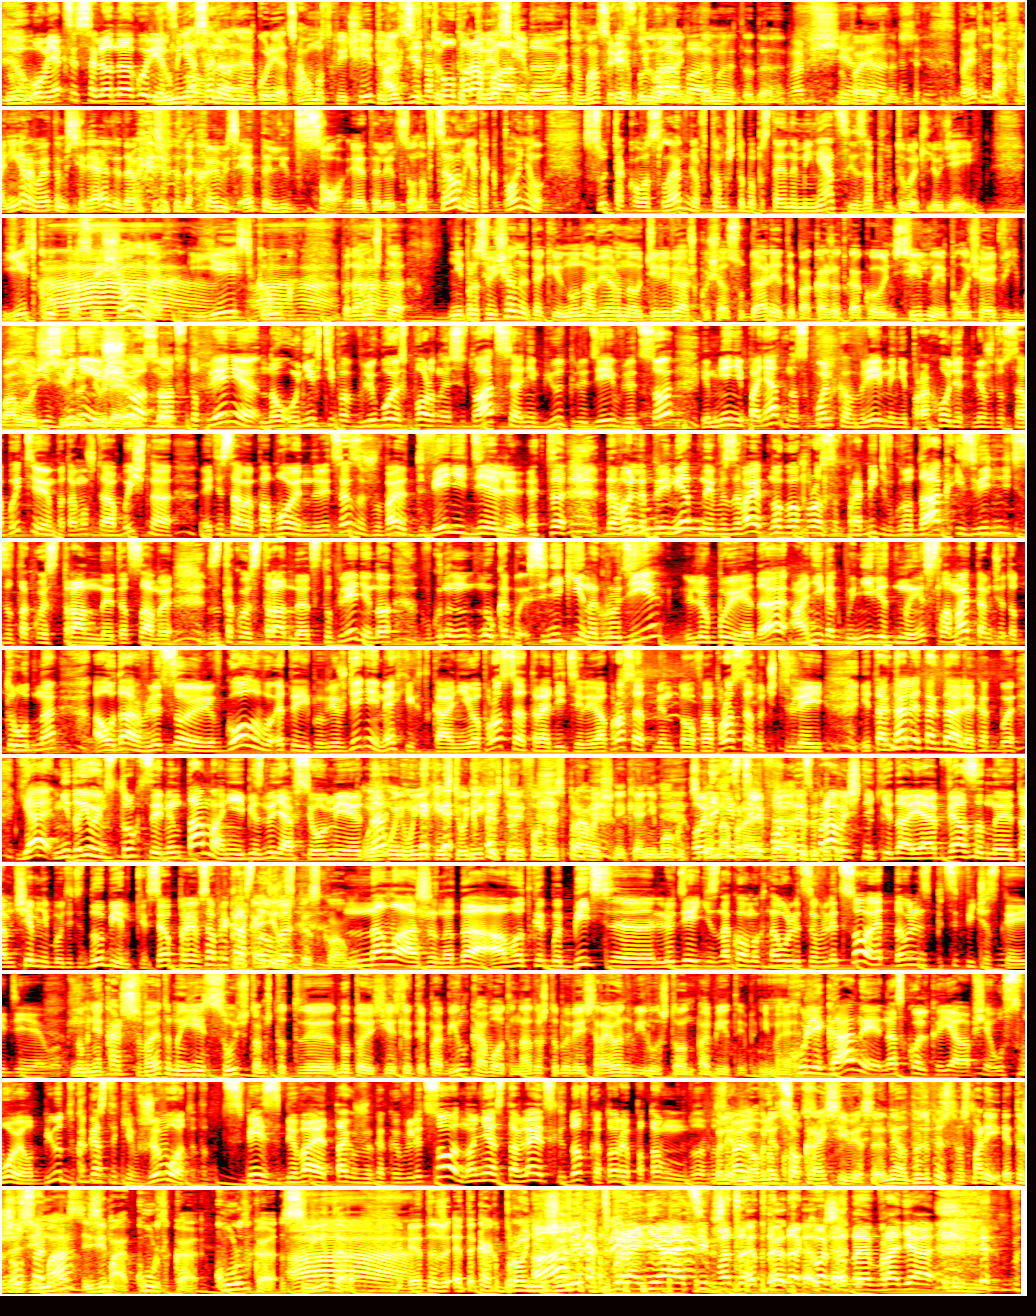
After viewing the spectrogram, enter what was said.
Ну, у меня, кстати, соленый огурец У меня соленый огурец, а у москвичей турецкий... А барабан, Это в Москве было, там это, да. Вообще, Поэтому все. Поэтому, да, фанера в этом сериале, давайте познакомимся, это лицо, это лицо. Но в целом, я так понял, суть такого сленга в том, чтобы постоянно постоянно меняться и запутывать людей. Есть круг просвещенных, есть круг... Потому что непросвещенные такие, ну, наверное, деревяшку сейчас ударит и покажет, какой он сильный, и получают в ебало очень Извини, сильно еще одно отступление, но у них, типа, в любой спорной ситуации они бьют людей в лицо, и мне непонятно, сколько времени проходит между событиями, потому что обычно эти самые побои на лице заживают две недели. Это довольно приметно и вызывает много вопросов. Пробить в грудак, извините за такой странный, этот самый, за такое странное отступление, но, в, ну, как бы, синяки на груди, любые, да, они как бы не видны, сломать там что-то трудно, а удар в лицо или в голову — это и повреждение мягких тканей, и вопросы от родителей, и вопросы от ментов, и вопросы от учителей, и так далее, и так далее. Как бы я не даю инструкции ментам, они и без меня все умеют, у, да? У, у, них есть, у них есть телефонные справочники, они могут тебя У них набрать, есть телефонные да. справочники, да, и обвязанные там чем-нибудь эти дубинки. Все, все прекрасно Крокодил уже налажено, да. А вот как бы бить э, людей незнакомых на улице в лицо, это довольно специфическая идея. Но мне кажется, в этом и есть суть, в том, что ты, ну, то есть, если ты побил кого-то, надо, чтобы весь район видел, что он побитый, понимаешь? Хулиганы, насколько я вообще усвоил, бьют как раз таки в живот. Этот спесь сбивает так же, как и в лицо, но не оставляет следов, которые потом вызывают Блин, но в лицо вопросы. красивее. Не, ну, смотри, это же Ну, зима, согласен. зима, куртка, куртка, свитер. А. Это же, это как А, бронежилет. броня, типа, да, да, да, кожаная броня.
